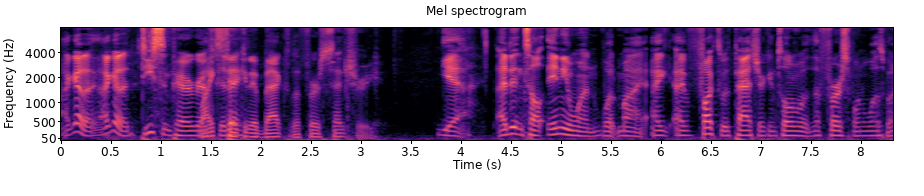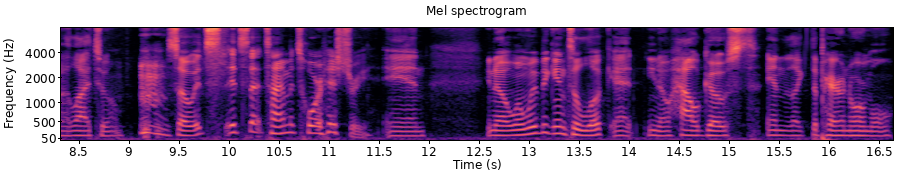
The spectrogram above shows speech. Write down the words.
I got a. I got a decent paragraph Mike's today. taking it back to the first century. Yeah, I didn't tell anyone what my. I, I fucked with Patrick and told him what the first one was, but I lied to him. so it's it's that time. It's horror history, and you know when we begin to look at you know how ghosts and like the paranormal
